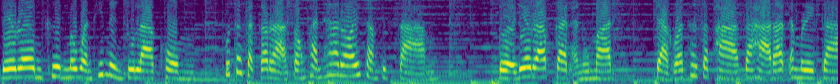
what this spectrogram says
ได้เริ่มขึ้นเมื่อวันที่ 1 ตุลาคม พุทธศักราช 2533 โดยได้รับการอนุมัติ จากรัฐสภาสหรัฐอเมริกา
